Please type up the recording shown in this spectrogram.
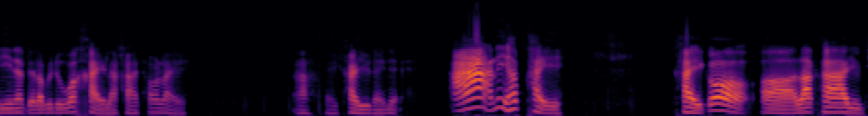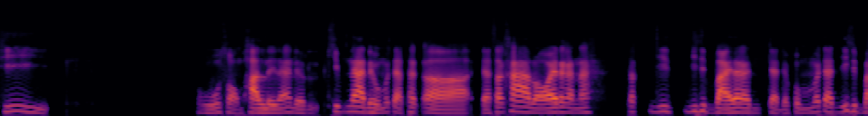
นี้นะเดี๋ยวเราไปดูว่าไข่ราคาเท่าไหร่อะไหนไข่อยู่ไหนเนี่ยอ่านี่ครับไข่ ไข่ก็อ่าราคาอยู่ที่โอ้โหสองพันเลยนะ เดี๋ยวคลิปหน้าเดี๋ยวผมมาจัดสักเอ่อจัดสักห้าร้อยแล้วกันนะสักยี่ยี่สิบใบแล้วกันจัดเดี๋ยวผมมาจัดยี่สิบใบ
